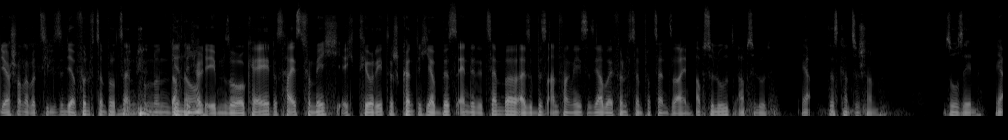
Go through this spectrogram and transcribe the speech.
Ja, schon, aber Ziele sind ja 15% und dann dachte Genau. ich halt eben so, okay, das heißt für mich, ich theoretisch könnte ich ja bis Ende Dezember, also bis Anfang nächstes Jahr bei 15% sein. Absolut, absolut. Ja, das kannst du schon so sehen. Ja,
